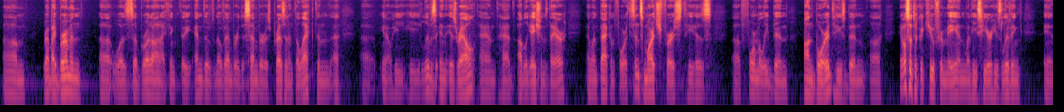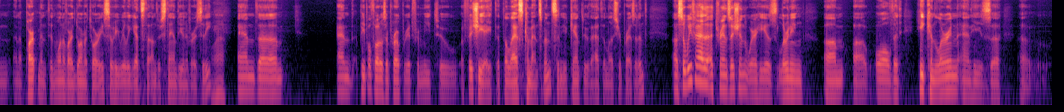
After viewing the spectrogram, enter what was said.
um, Rabbi Berman uh, was uh, brought on I think the end of November December as president elect and uh, you know, he, he lives in Israel and had obligations there and went back and forth. Since March 1st, he has uh, formally been on board. He's been, uh, he also took a cue from me, and when he's here, he's living in an apartment in one of our dormitories, so he really gets to understand the university. Wow. And, um, and people thought it was appropriate for me to officiate at the last commencements, and you can't do that unless you're president. Uh, so we've had a transition where he is learning um, uh, all that he can learn, and he's, uh, uh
